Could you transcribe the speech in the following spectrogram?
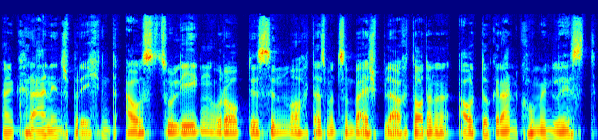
einen Kran entsprechend auszulegen oder ob das Sinn macht, dass man zum Beispiel auch da dann einen Autokran kommen lässt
